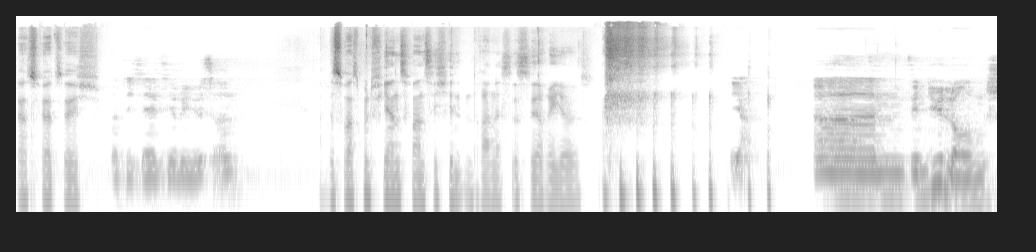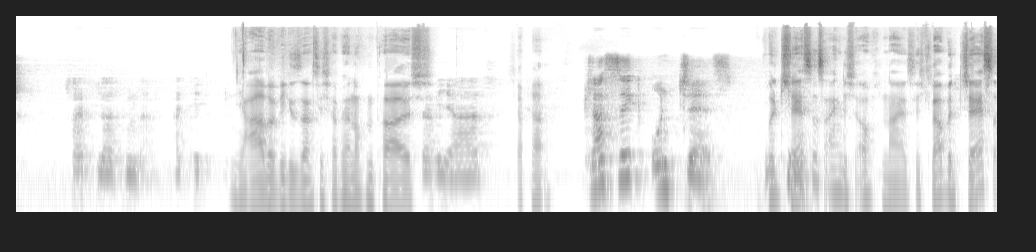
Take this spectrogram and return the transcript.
Das hört sich, hört sich sehr seriös an. alles was mit 24 hinten dran ist, ist seriös. Ja. ähm, Vinyl Lounge. Schallplatten, ja, aber wie gesagt, ich habe ja noch ein paar, ich, Antiquariat. ich habe ja, Klassik und Jazz. Obwohl Okay. Jazz ist eigentlich auch nice. Ich glaube, Jazz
